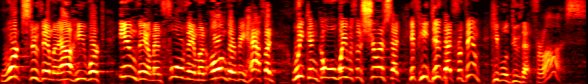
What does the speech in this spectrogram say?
worked through them and how He worked in them and for them and on their behalf. And we can go away with assurance that if He did that for them, He will do that for us.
